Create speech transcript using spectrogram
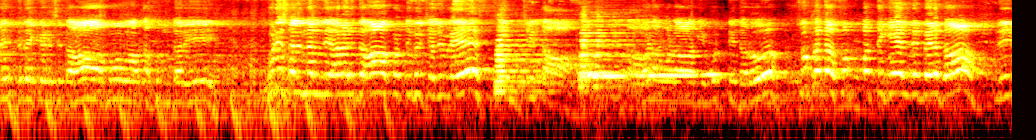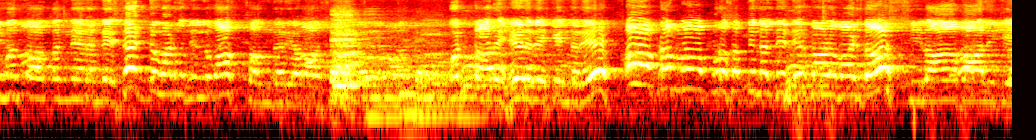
ನಿದ್ರೆ ಕೆಡಿಸಿದ ಆ ಮೋಹಕ ಸುಂದರಿ ಗುಡಿಸಲಿನಲ್ಲಿ ಅರಳಿದ ಆ ಪ್ರತಿಭೆ ಚೆಲುವೆ ಸಂಚಿತ. ಒಡಗೊಡಾಗಿ ಹುಟ್ಟಿದರು. ಸುಖದ ಸುಪ್ಪತ್ತಿಗೆಯಲ್ಲಿ ಬೆಳೆದ? ಶ್ರೀಮಂತ ಕನ್ಯರನ್ನೇ ಸೆಡ್ಡು ಹೊಡೆದು ನಿಲ್ಲುವ ಸೌಂದರ್ಯ ರಾಶಿ. ಒಟ್ಟಾರೆ ಹೇಳಬೇಕೆಂದರೆ ಆ ಬ್ರಹ್ಮ ಪುರಸತ್ತಿನಲ್ಲಿ ನಿರ್ಮಾಣ ಮಾಡಿದ ಶಿಲಾಬಾಲಿಗೆ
